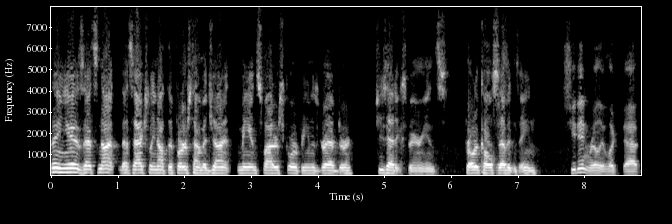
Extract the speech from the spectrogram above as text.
Thing is, that's not that's actually not the first time a giant man spider scorpion has grabbed her. She's had experience. Protocol seventeen. she didn't really look that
